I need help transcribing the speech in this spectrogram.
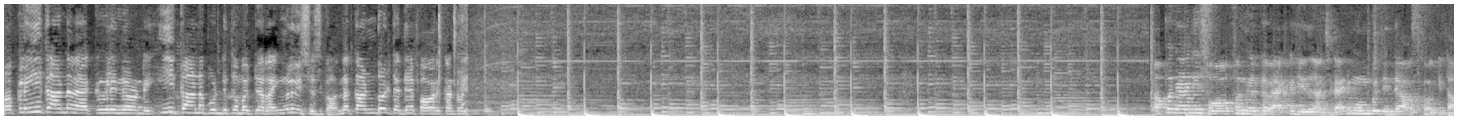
മക്കളെ ഈ കാണുന്ന വാക്യൂം ക്ലീനർ ഈ കാണുന്ന പൊട്ടിക്കാൻ പറ്റുക നിങ്ങൾ വിശ്വസിക്കാം എന്നാ കണ്ടോട്ടെ ഇതിന്റെ പവർ കൺട്രോൾ അപ്പൊ ഞാൻ ഈ സോഫ നിങ്ങൾക്ക് വാക്ക് ചെയ്ത് കാണിച്ചിട്ട് അതിന് മുമ്പ് ഇതിന്റെ അവസ്ഥ നോക്കിട്ടാ.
